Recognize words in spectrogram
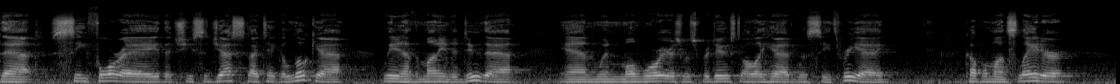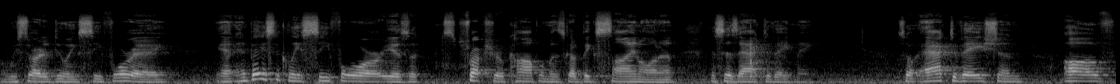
that C4A that she suggested I take a look at, we didn't have the money to do that. And when Mold Warriors was produced, all I had was C3A. A couple months later, we started doing C4A. And, and basically, C4 is a structure of complement. It's got a big sign on it that says activate me. So, activation of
